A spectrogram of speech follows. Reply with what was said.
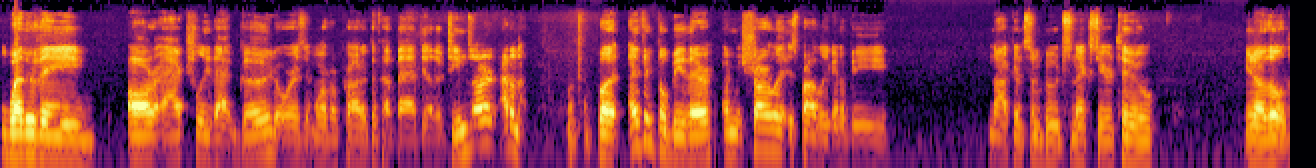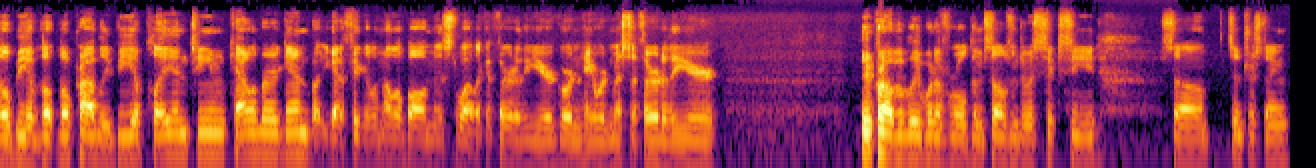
whether they are actually that good or is it more of a product of how bad the other teams are, I don't know. But I think they'll be there. I mean, Charlotte is probably going to be knocking some boots next year too. You know, they'll they'll be a, they'll, they'll probably be a play-in team caliber again, but you got to figure LaMelo Ball missed what like a third of the year. Gordon Hayward missed a third of the year they probably would have rolled themselves into a six seed. So it's interesting.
